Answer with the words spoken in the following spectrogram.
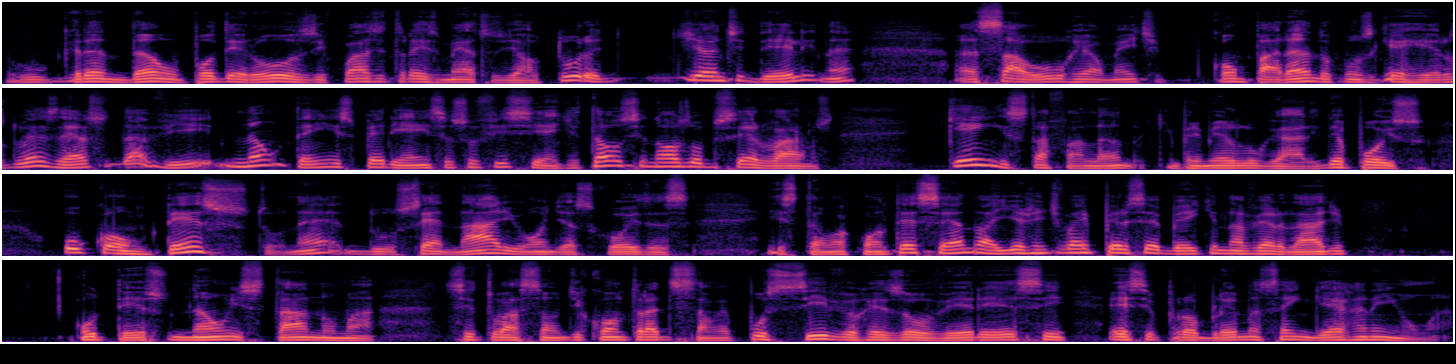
o grandão, o poderoso de quase 3 metros de altura, diante dele, né, Saul realmente comparando com os guerreiros do exército, Davi não tem experiência suficiente. Então, se nós observarmos quem está falando, em primeiro lugar, e depois o contexto né, do cenário onde as coisas estão acontecendo, aí a gente vai perceber que, na verdade, o texto não está numa situação de contradição. É possível resolver esse, esse problema sem guerra nenhuma.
